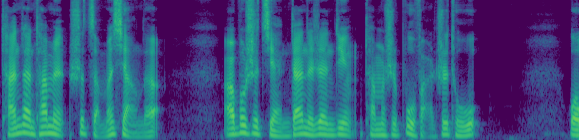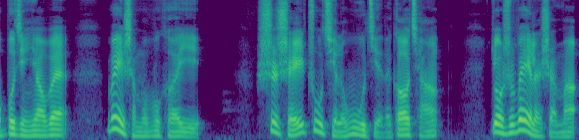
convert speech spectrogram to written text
谈谈他们是怎么想的，而不是简单的认定他们是不法之徒？我不仅要问为什么不可以，是谁筑起了误解的高墙，又是为了什么？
